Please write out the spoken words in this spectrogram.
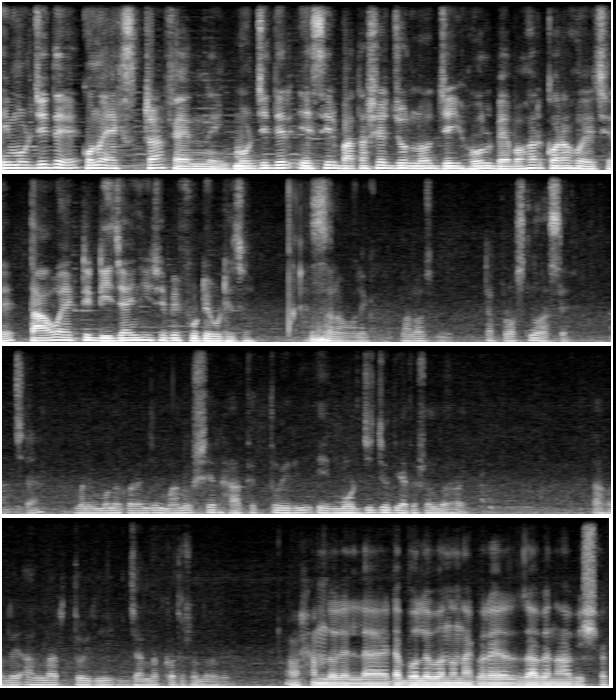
এই মসজিদে কোনো এক্সট্রা ফ্যান নেই। মসজিদের এসির বাতাসের জন্য যেই হোল ব্যবহার করা হয়েছে তাও একটি ডিজাইন হিসেবে ফুটে উঠেছে। আসসালামু আলাইকুম। ভালো আছেন? একটা প্রশ্ন আছে। আচ্ছা। মানে মনে করেন যে মানুষের হাতের তৈরি এই মসজিদ যদি এত সুন্দর হয় তাহলে আল্লাহর তৈরি জান্নাত কত সুন্দর হবে? আলহামদুলিল্লাহ এটা বলে বর্ণনা করে যাবে না আবশ্যক।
